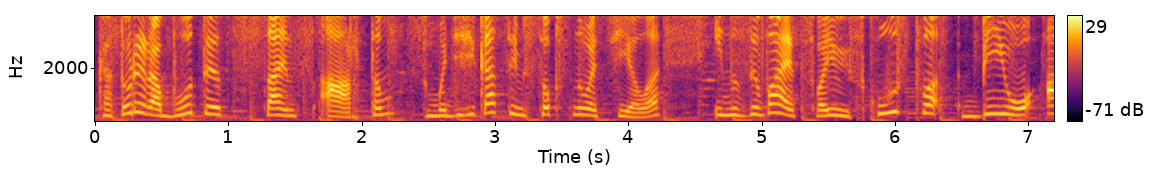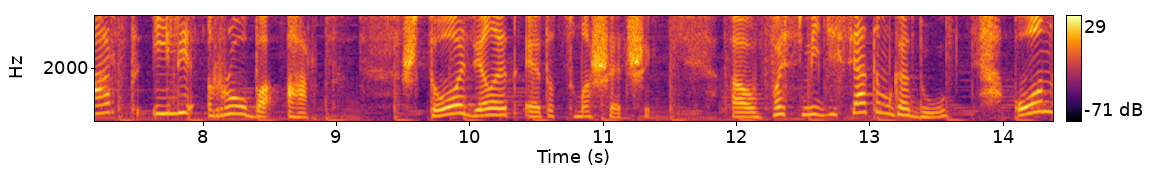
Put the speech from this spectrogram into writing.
который работает с сайенс-артом, с модификациями собственного тела и называет свое искусство био-арт или робо-арт. Что делает этот сумасшедший? Э, в 80-м году он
